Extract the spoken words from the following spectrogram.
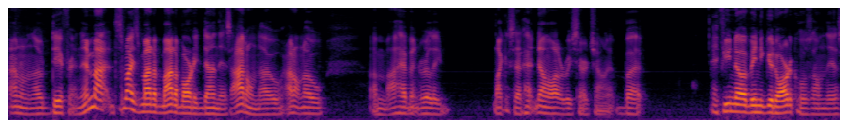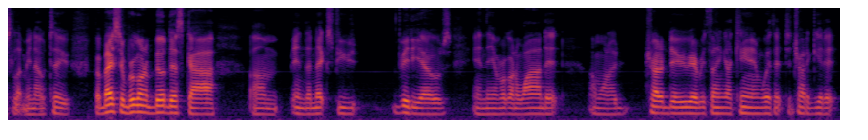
I don't know different. And might somebody might have might have already done this. I don't know. I don't know. Um, I haven't really, like I said, hadn't done a lot of research on it. But if you know of any good articles on this, let me know too. But basically, we're going to build this guy um, in the next few videos, and then we're going to wind it. I'm going to try to do everything I can with it to try to get it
